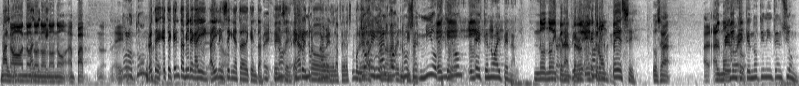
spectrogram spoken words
Mal. No, no, Mal no, no, Kenta. no, no. ah, eh, No lo tumba. Este, este Kenta, miren ahí, ahí la No. insignia está de Kenta. Eh, Fíjense, no, es, que árbitro no, a ver, de la Federación Boliviana en algo, no sé, mi Es que- opinión eh, es que no hay penal. No, no hay O sea, penal, pero definitivamente. entrompece. O sea, al, al Pero momento. es que no tiene intención.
